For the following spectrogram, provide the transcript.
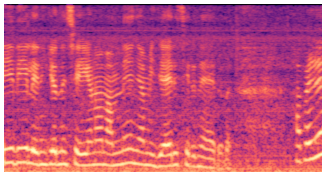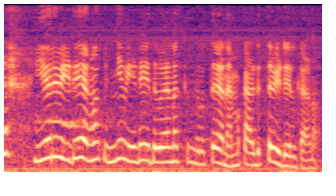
രീതിയിൽ എനിക്കൊന്ന് ചെയ്യണമെന്ന് അന്നേ ഞാൻ വിചാരിച്ചിരുന്നായിരുന്നു അപ്പോൾ ഈ ഒരു വീഡിയോ ഞങ്ങൾ കുഞ്ഞു വീഡിയോ ഇത് വേണമെങ്കിൽ നിർത്തുകയാണ്. നമുക്ക് അടുത്ത വീഡിയോയിൽ കാണാം.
